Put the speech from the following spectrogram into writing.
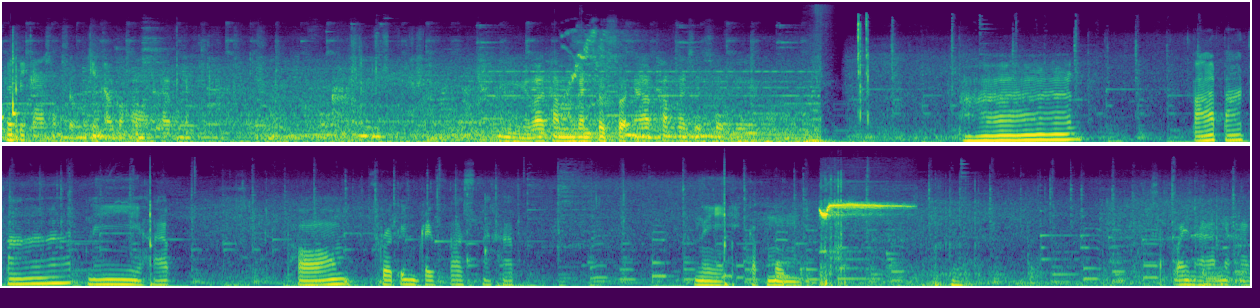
ไม่เป็นการส่งเสริมกินแอลกอฮอล์นะครับนี่เราทำกันสดๆนะครับทำกันสดๆเลยปาดปาดปาดปาดนี่ครับ พร้อม protein breakfast นะครับ นี่กับมุม ว่ายน้ำนะครับ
